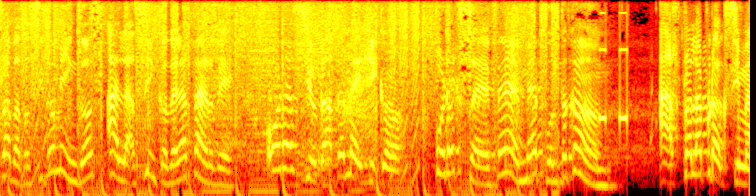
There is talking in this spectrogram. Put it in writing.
sábados y domingos a las 5 de la tarde, hora Ciudad de México, por exafm.com. Hasta la próxima.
